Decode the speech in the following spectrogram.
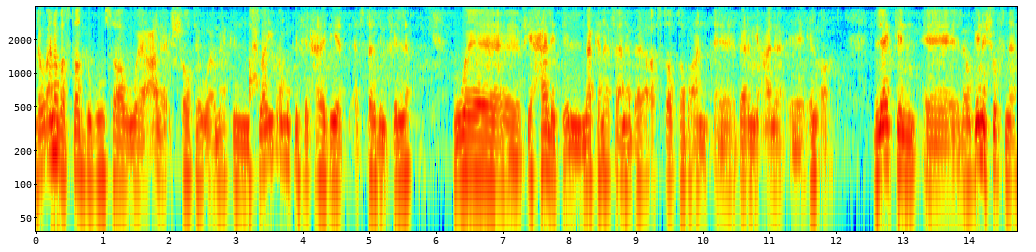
لو أنا بصطاد ببوصة وعلى الشاطئ وأماكن ضحله يبقى ممكن في الحالة ديت أستخدم فله وفي حالة المكنة فأنا بصطاد طبعا برمي على الأرض. لكن لو جينا شفنا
